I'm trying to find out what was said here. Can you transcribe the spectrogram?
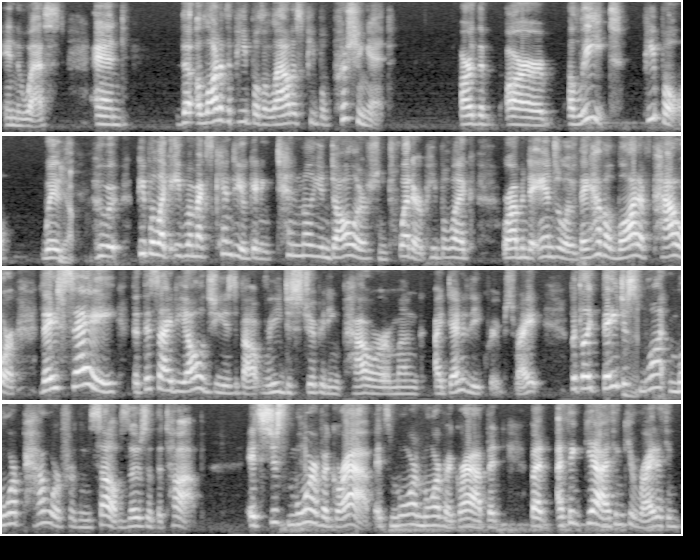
in the west and the a lot of the people the loudest people pushing it are the are elite people with Yeah. who people like Ibram X. Kendi are getting $10 million from Twitter. People like Robin DiAngelo, they have a lot of power. They say that this ideology is about redistributing power among identity groups, right? But like they just mm-hmm. want more power for themselves, those at the top. It's just more of a grab. It's more and more of a grab. But but I think, yeah, I think you're right. I think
